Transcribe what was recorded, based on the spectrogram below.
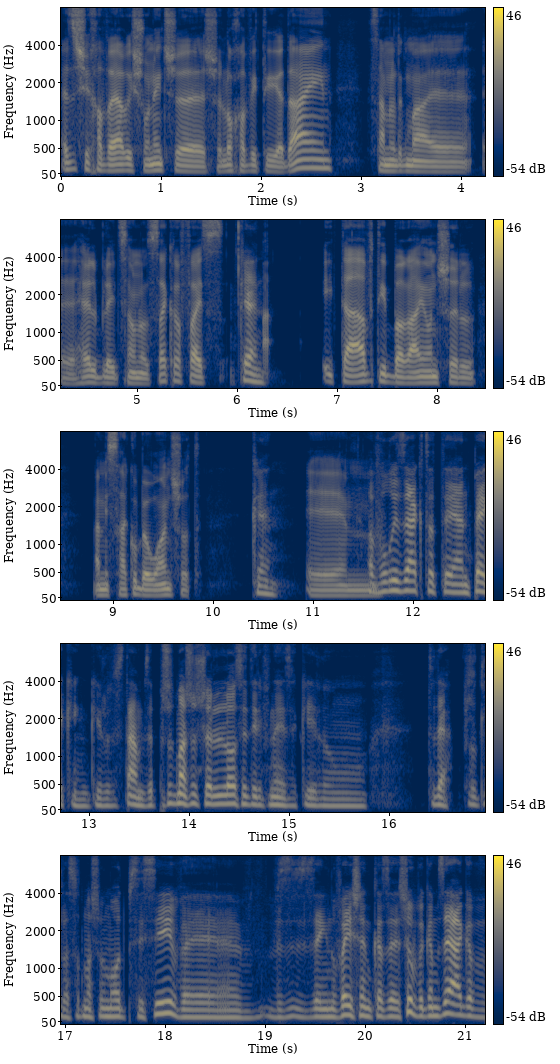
איזושהי חוויה ראשונית ש, שלא חוויתי עדיין, סתם לדוגמה, Hellblade Senua's Sacrifice. כן. התאהבתי ברעיון של המשחק הוא ב one shot. כן. Um, עבורי זה היה קצת Unpacking, אה, כאילו סתם, זה פשוט משהו שלא עשיתי לפני זה, כאילו, אתה יודע, פשוט לעשות משהו מאוד בסיסי, ו... וזה innovation כזה, שוב, וגם זה אגב,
